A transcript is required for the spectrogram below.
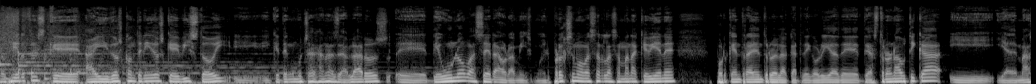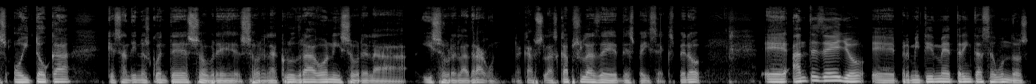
Lo cierto es que hay dos contenidos que he visto hoy y que tengo muchas ganas de hablaros. Eh, de uno va a ser ahora mismo. El próximo va a ser la semana que viene porque entra dentro de la categoría de, de astronáutica y, además hoy toca que Santi nos cuente sobre, sobre la Crew Dragon y sobre la, y sobre la Dragon, las cápsulas de, SpaceX. Pero eh, antes de ello, eh, permitidme 30 segundos.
